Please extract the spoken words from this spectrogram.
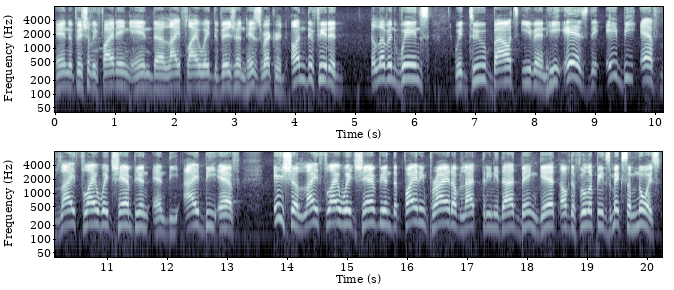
and officially fighting in the light flyweight division. His record undefeated, 11 wins with two bouts even. He is the ABF light flyweight champion and the IBF Asia Light Flyweight Champion, the fighting pride of La Trinidad Benguet of the Philippines. Make some noise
